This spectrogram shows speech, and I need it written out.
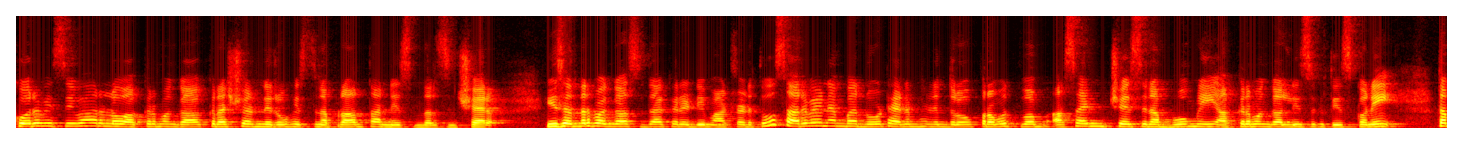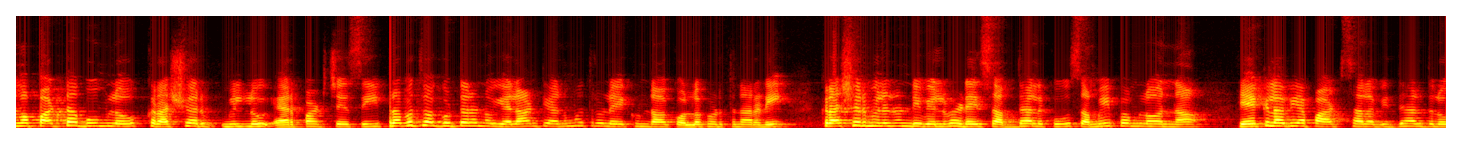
కొరవి శివారులో అక్రమంగా క్రషర్ నిర్వహిస్తున్న ప్రాంతాన్ని సందర్శించారు. ఈ సందర్భంగా సుధాకర్ రెడ్డి మాట్లాడుతూ సర్వే నెంబర్ నూట ఎనభై ఎనిమిదిలో ప్రభుత్వం అసైన్ చేసిన భూమిని అక్రమంగా లీజుకు తీసుకొని తమ పట్ట భూమిలో క్రషర్ మిల్లు ఏర్పాటు చేసి ప్రభుత్వ గుట్టలను ఎలాంటి అనుమతులు లేకుండా కొల్లగొడుతున్నారని క్రషర్ మిల్లు నుండి వెలువడే శబ్దాలకు సమీపంలో ఉన్న ఏకలవ్య పాఠశాల విద్యార్థులు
